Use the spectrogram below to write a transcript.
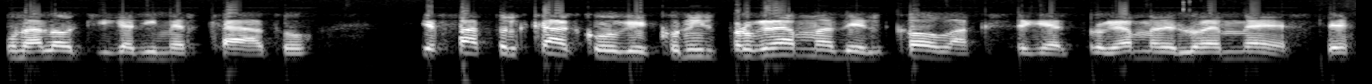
una logica di mercato. Si è fatto il calcolo che con il programma del COVAX, che è il programma dell'OMS,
